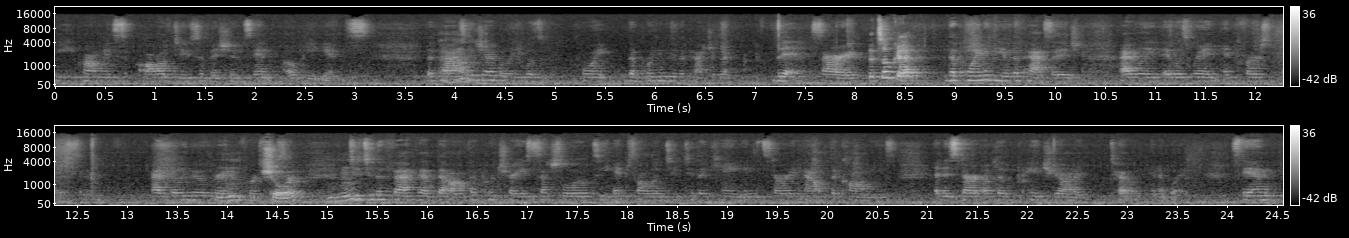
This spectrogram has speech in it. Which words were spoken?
we promise all due submissions and obedience. The Uh-huh. passage I believe was point the point of view of the passage bleh, sorry. It's okay. The point of view of the passage, I believe it was written in first person. I believe it was written in Mhm, first sure. person. Mhm. Due to the fact that the author portrays such loyalty and solitude to the king in starting out the colonies and the start of the patriotic tone in a way. Stan,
